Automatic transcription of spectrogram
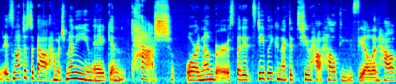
it's not just about how much money you make and cash or numbers, but it's deeply connected to how healthy you feel and how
